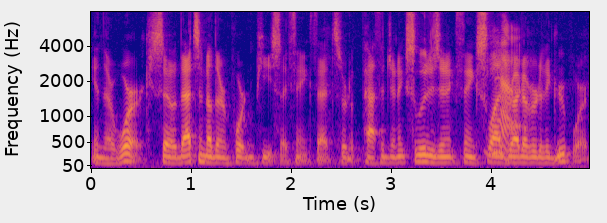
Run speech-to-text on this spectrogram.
in their work. So that's another important piece, I think, that sort of pathogenic, salutogenic thing slides yeah. right over to the group work.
